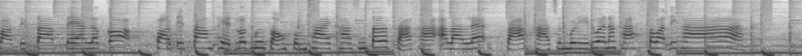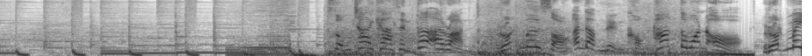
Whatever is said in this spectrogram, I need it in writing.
ฝากติดตามแตนแล้วก็ฝากติดตามเพจรถมือสองสมชายคาร์เซ็นเตอร์สาขาอารันและสาขาชนบุรีด้วยนะคะ สวัสดีค่ะสมชายคาร์เซ็นเตอร์อารันรถมือสองอันดับหนึ่งของภาคตะวันออก รถไม่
